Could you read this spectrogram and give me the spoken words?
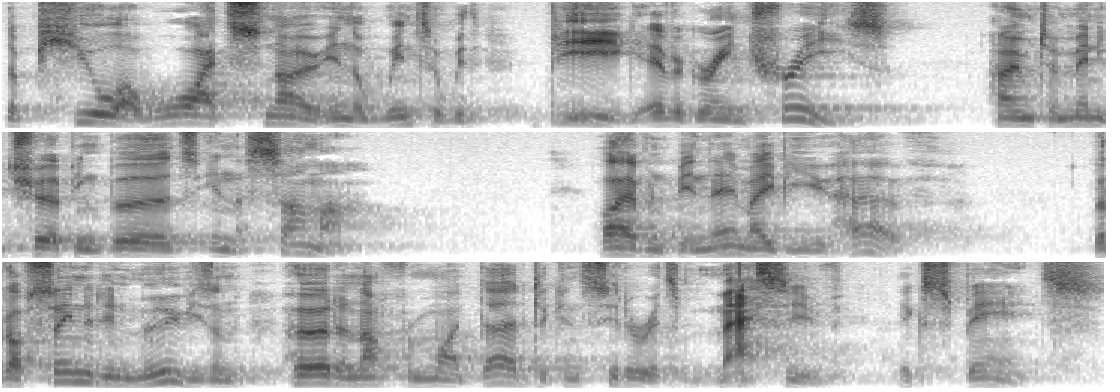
the pure white snow in the winter with big evergreen trees, home to many chirping birds in the summer. I haven't been there, maybe you have. But I've seen it in movies and heard enough from my dad to consider its massive expanse.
